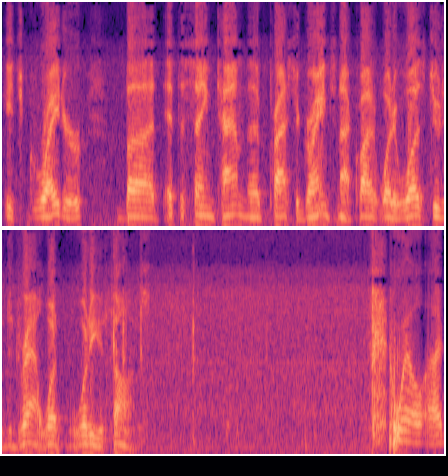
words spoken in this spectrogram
it's greater, but at the same time, the price of grain is not quite what it was due to the drought. What what are your thoughts? Well, I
